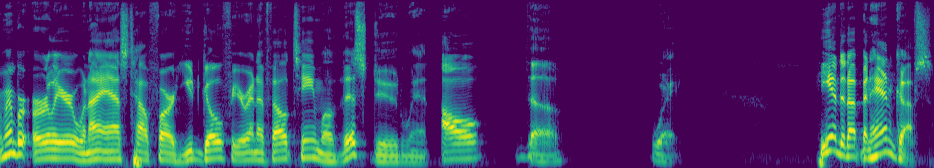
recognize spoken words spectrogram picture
Remember earlier when I asked how far you'd go for your NFL team? Well, this dude went all the way. He ended up in handcuffs.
